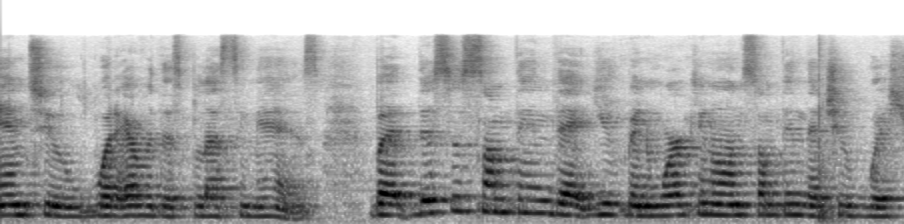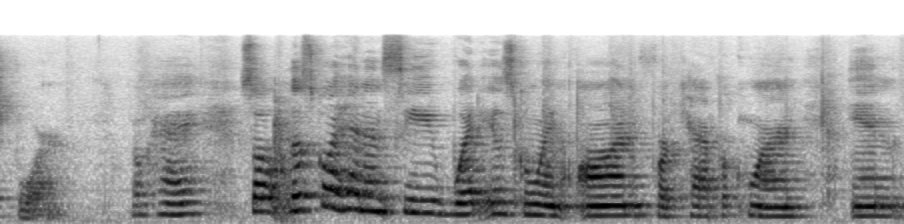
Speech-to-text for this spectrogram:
into whatever this blessing is. But this is something that you've been working on, something that you wish for. Okay, so let's go ahead and see what is going on for Capricorn in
